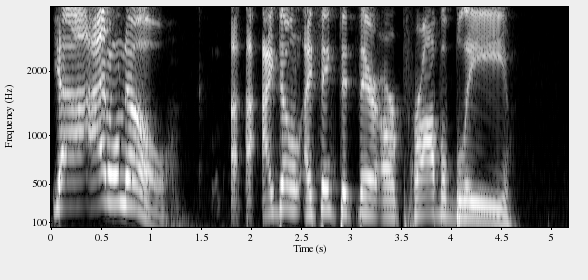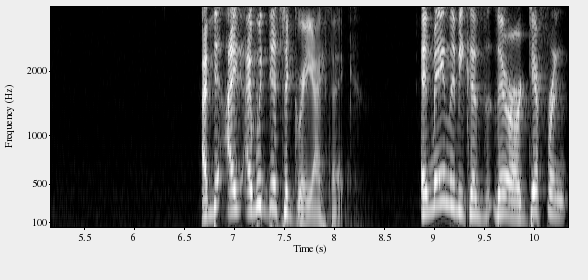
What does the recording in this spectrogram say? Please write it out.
yeah, I I don't know. I, I- I don't. I think that there are probably. I, th- I I would disagree. I think, and mainly because there are different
